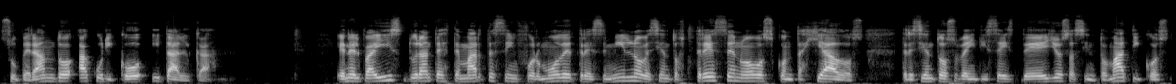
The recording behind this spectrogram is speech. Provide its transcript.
superando a Curicó y Talca. En el país, durante este martes se informó de 3.913 nuevos contagiados, 326 de ellos asintomáticos,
